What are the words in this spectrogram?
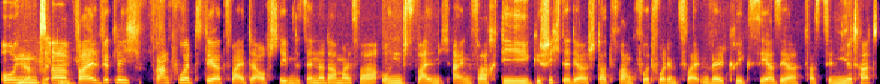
Und ja, äh, weil wirklich Frankfurt der zweite aufstrebende Sender damals war und weil mich einfach die Geschichte der Stadt Frankfurt vor dem Zweiten Weltkrieg sehr, sehr fasziniert hat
